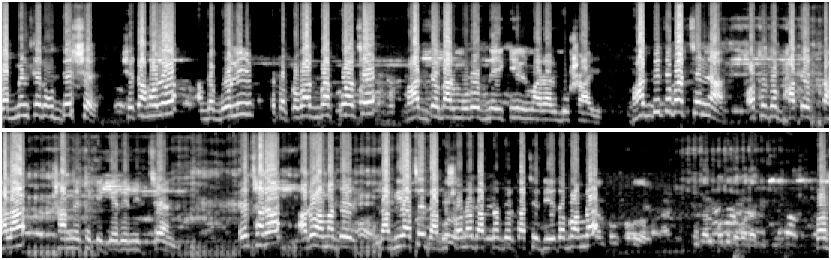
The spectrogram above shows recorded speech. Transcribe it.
গভর্নমেন্টের উদ্দেশ্যে সেটা হলো, আমরা বলি, একটা প্রবাদ বাক্য আছে, ভাত দেবার মুরদ নেই কিল মারার গুসাই। ভাত দিতে পারছেন না, অথচ ভাতের থালা সামনে থেকে কেড়ে নিচ্ছেন। এছাড়া আরও আমাদের দাবি আছে, দাবি সনদ আপনাদের কাছে দিয়ে দেব আমরা। দশ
